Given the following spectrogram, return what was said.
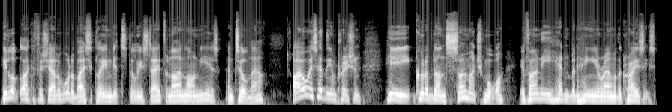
He looked like a fish out of water, basically, and yet still he stayed for nine long years, until now. I always had the impression he could have done so much more if only he hadn't been hanging around with the crazies.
